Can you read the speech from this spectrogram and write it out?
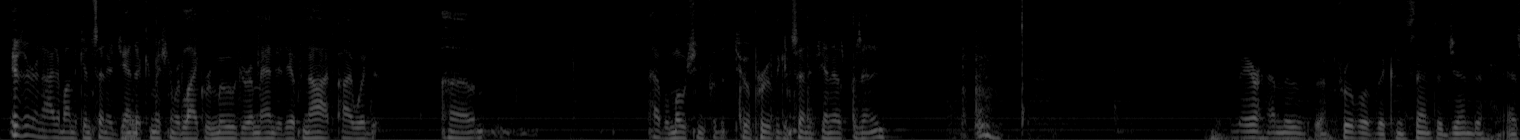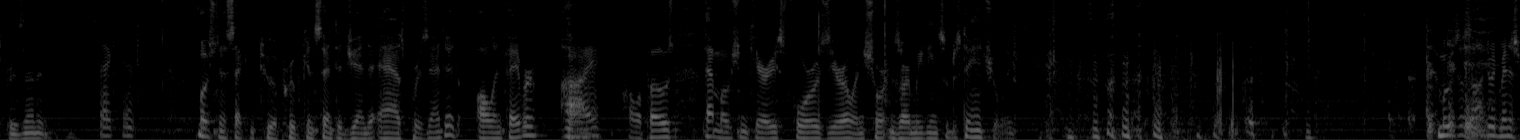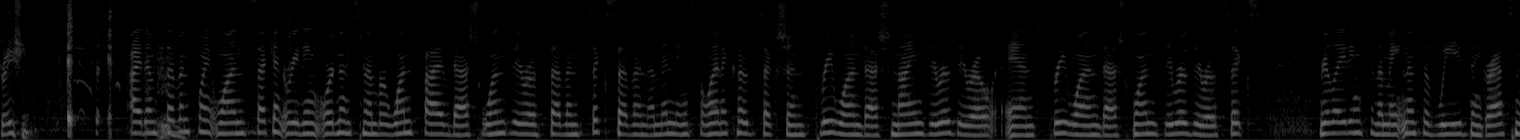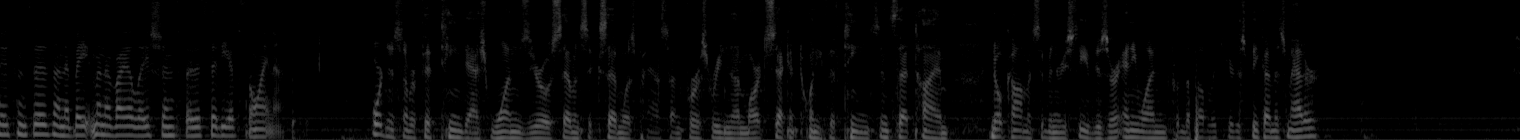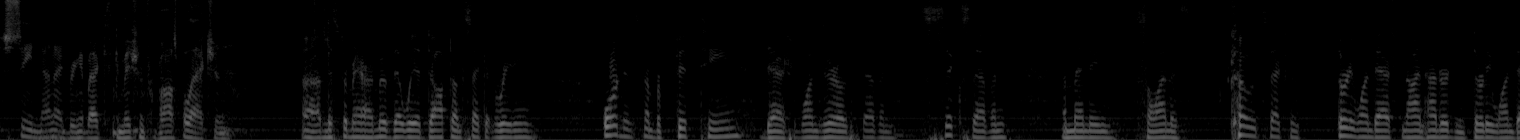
Is there an item on the consent agenda Commissioner would like removed or amended? If not, I would um, have a motion for the, to approve the consent agenda as presented. Mr. Mayor, I move approval of the consent agenda as presented. Second. Motion is second to approve consent agenda as presented. All in favor? Aye. All opposed? That motion carries 4-0 and shortens our meeting substantially. Moves us on to administration. Item 7.1, second reading ordinance number 15-10767, amending Salina Code Section 31-900 and 31-1006, relating to the maintenance of weeds and grass nuisances and abatement of violations for the city of Salina. Ordinance number 15-10767 was passed on first reading on March 2nd, 2015. Since that time, no comments have been received. Is there anyone from the public here to speak on this matter? Seeing none, I'd bring it back to the commission for possible action. Uh, Mr. Mayor, I move that we adopt on second reading ordinance number fifteen one zero seven six seven, amending Salinas Code Sections thirty-one nine hundred and thirty-one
